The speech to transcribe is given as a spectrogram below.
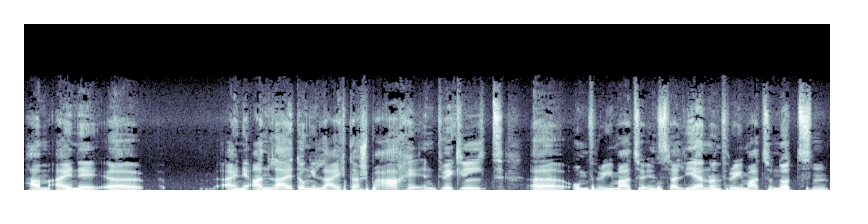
haben eine äh, eine Anleitung in leichter Sprache entwickelt, äh, um Threema zu installieren und Threema zu nutzen.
